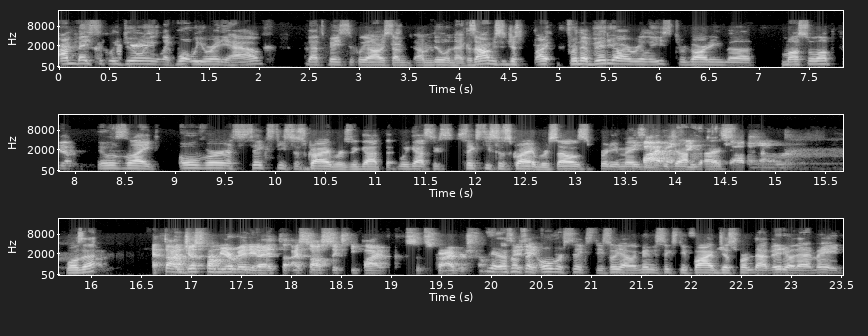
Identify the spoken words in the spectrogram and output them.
I'm basically doing like what we already have. That's basically obviously I'm, I'm doing that because obviously just I, for the video I released regarding the muscle up, Yep. it was like over 60 subscribers. We got that we got 60 subscribers. That was pretty amazing. Five, Good I job, guys. that's all the number. What was that? I thought just from your video, I, th- I saw 65 subscribers from Yeah, your that's what I'm saying. Over 60. So yeah, like maybe 65 just from that video that I made.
